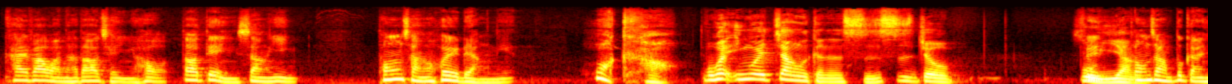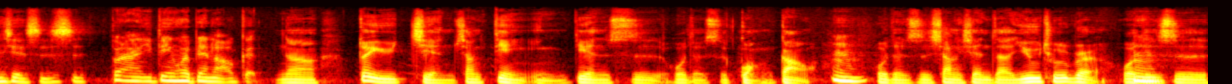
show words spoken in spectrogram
开发完拿到钱以后，到电影上映，通常会两年。我靠，不会因为这样子可能时事就不一样。通常不敢写时事，不然一定会变老梗。那对于剪像电影、电视或者是广告，嗯，或者是像现在 YouTuber 或者是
